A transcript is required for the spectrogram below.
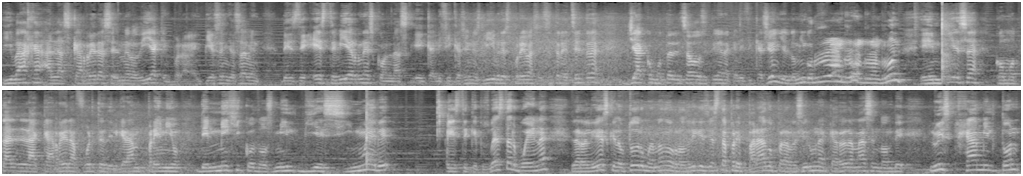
y baja a las carreras el mero día, que empiezan, ya saben, desde este viernes con las eh, calificaciones libres, pruebas, etcétera, etcétera. Ya como tal el sábado se tiene la calificación y el domingo run, run, run, run, empieza como tal la carrera fuerte del Gran Premio de México 2019 este que pues va a estar buena. La realidad es que el Autódromo Hermano Rodríguez ya está preparado para recibir una carrera más en donde Luis Hamilton,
